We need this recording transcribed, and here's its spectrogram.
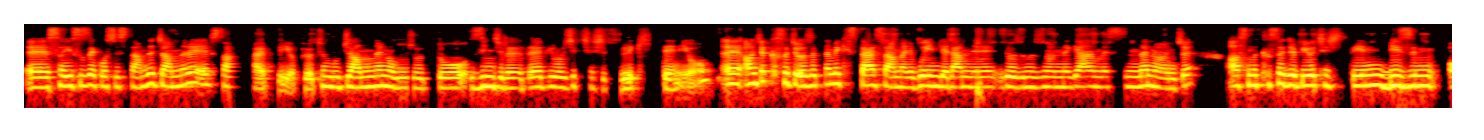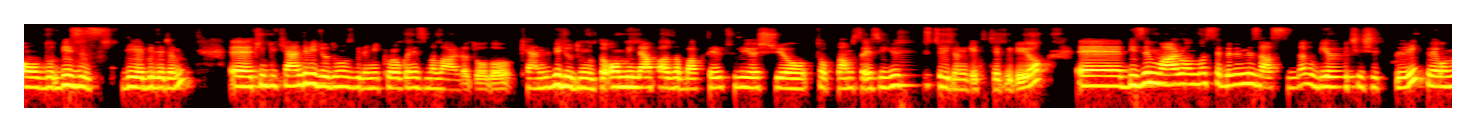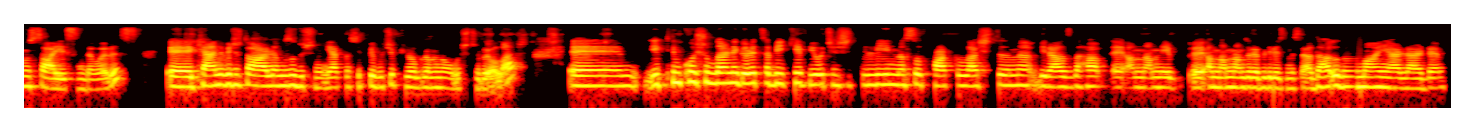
e, sayısız ekosistemde canlılara ev sahipliği yapıyor. Tüm bu canlıların oluşturduğu zincire de biyolojik çeşitlilik deniyor. E, ancak kısaca özetlemek istersem hani bu imgelemlerin gözümüzün önüne gelmesinden önce aslında kısaca biyoçeşitliğin bizim olduğu, biziz diyebilirim. E, çünkü kendi vücudumuz bile mikroorganizmalarla dolu. Kendi vücudumuzda 10 binden fazla bakteri türü yaşıyor. Toplam sayısı 100 trilyonu geçebiliyor. E, bizim var olma sebebimiz aslında bu biyoçeşitlilik ve onun sayesinde varız. E, kendi vücut ağırlığımızı düşünün. Yaklaşık bir buçuk kilogramını oluşturuyorlar. E, iklim koşullarına göre tabii ki biyoçeşitliliğin nasıl farklılaştığını biraz daha e, anlamlayıp, e, anlamlandırabiliriz. Mesela daha ılıman yerlerde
